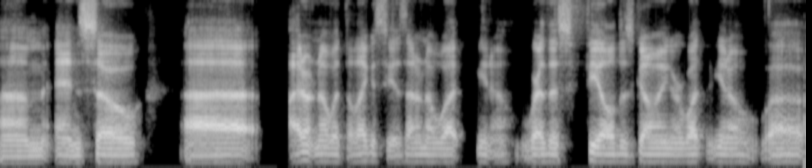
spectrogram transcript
um, and so. Uh, I don't know what the legacy is. I don't know what you know where this field is going or what you know. Uh,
